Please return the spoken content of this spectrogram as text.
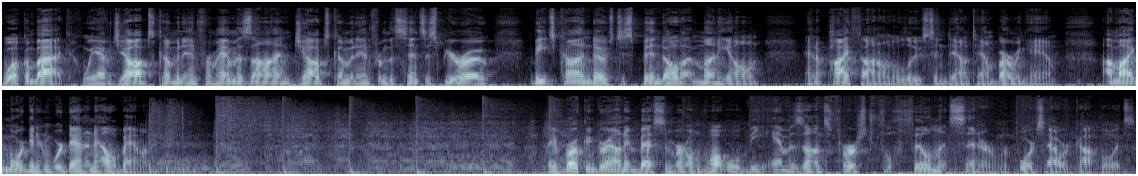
Welcome back. We have jobs coming in from Amazon, jobs coming in from the Census Bureau, beach condos to spend all that money on, and a python on the loose in downtown Birmingham. I'm Mike Morgan, and we're down in Alabama. They've broken ground in Bessemer on what will be Amazon's first fulfillment center, reports Howard Koplowitz.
